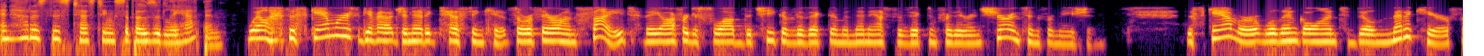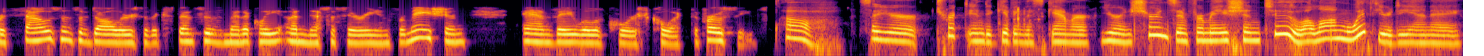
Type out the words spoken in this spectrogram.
And how does this testing supposedly happen? Well, the scammers give out genetic testing kits, or if they're on site, they offer to swab the cheek of the victim and then ask the victim for their insurance information. The scammer will then go on to bill Medicare for thousands of dollars of expensive medically unnecessary information, and they will, of course, collect the proceeds. Oh, so you're tricked into giving the scammer your insurance information too, along with your DNA.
